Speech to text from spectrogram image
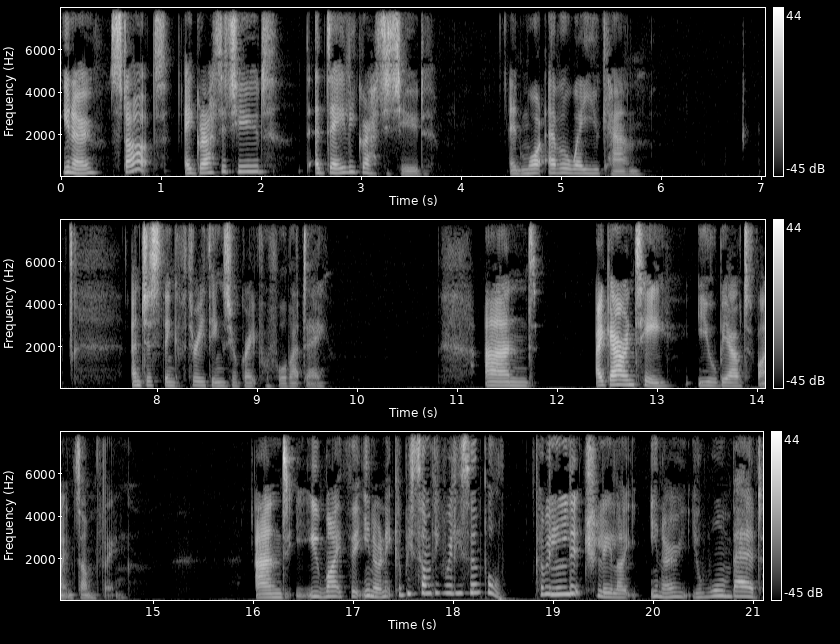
you know, start a gratitude, a daily gratitude in whatever way you can. And just think of three things you're grateful for that day. And I guarantee you'll be able to find something. And you might think, you know, and it could be something really simple. It could be literally like, you know, your warm bed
